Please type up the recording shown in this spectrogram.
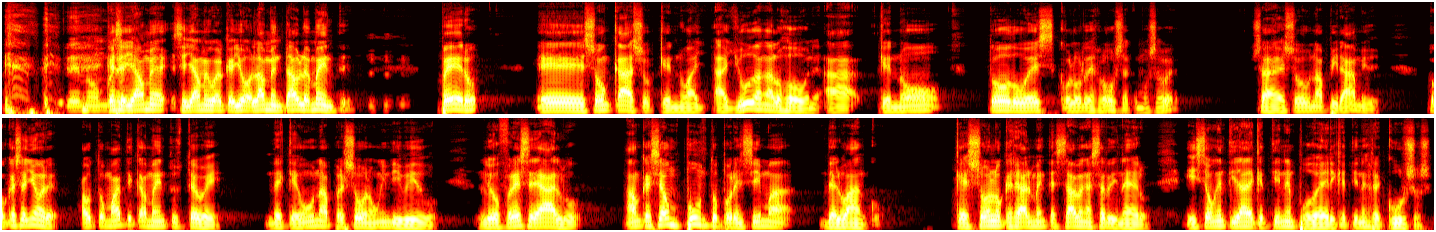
que se llama, se llama igual que yo, lamentablemente. Pero eh, son casos que nos ayudan a los jóvenes a que no todo es color de rosa, como se ve. O sea, eso es una pirámide. Porque, señores, automáticamente usted ve de que una persona, un individuo, le ofrece algo, aunque sea un punto por encima del banco, que son los que realmente saben hacer dinero y son entidades que tienen poder y que tienen recursos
